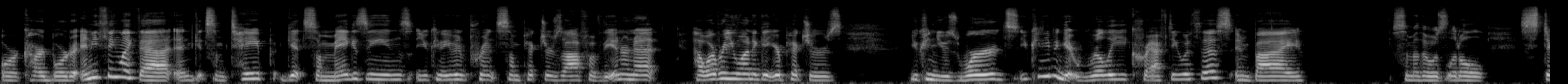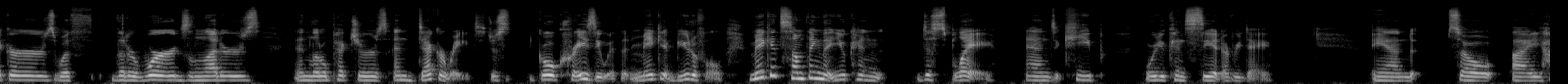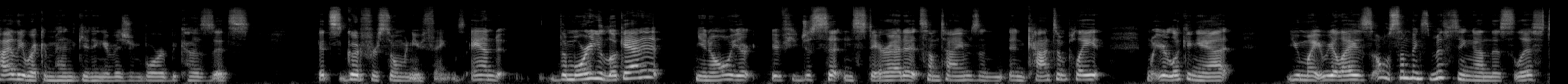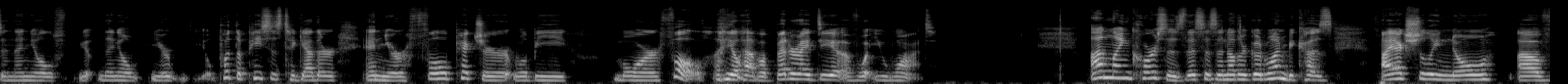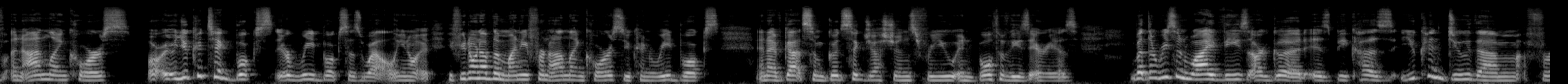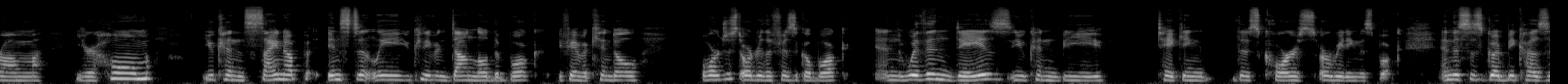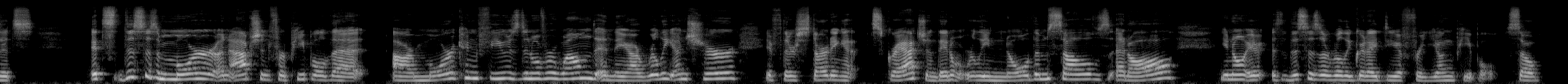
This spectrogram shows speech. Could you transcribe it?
Or cardboard or anything like that, and get some tape, get some magazines. You can even print some pictures off of the internet. However, you want to get your pictures you can use words. You can even get really crafty with this and buy some of those little stickers with that are words and letters and little pictures and decorate. Just go crazy with it. Make it beautiful. Make it something that you can display and keep where you can see it every day. And so I highly recommend getting a vision board because it's it's good for so many things. And the more you look at it, you know, if you just sit and stare at it sometimes and, and contemplate what you're looking at, you might realize, oh, something's missing on this list, and then you'll then you'll you you'll put the pieces together, and your full picture will be more full. You'll have a better idea of what you want. Online courses. This is another good one because I actually know of an online course or you could take books or read books as well. You know, if you don't have the money for an online course, you can read books. And I've got some good suggestions for you in both of these areas. But the reason why these are good is because you can do them from your home. You can sign up instantly. You can even download the book if you have a Kindle or just order the physical book. And within days, you can be taking this course or reading this book. And this is good because it's it's this is more an option for people that are more confused and overwhelmed and they are really unsure if they're starting at scratch and they don't really know themselves at all. You know, it, this is a really good idea for young people. So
